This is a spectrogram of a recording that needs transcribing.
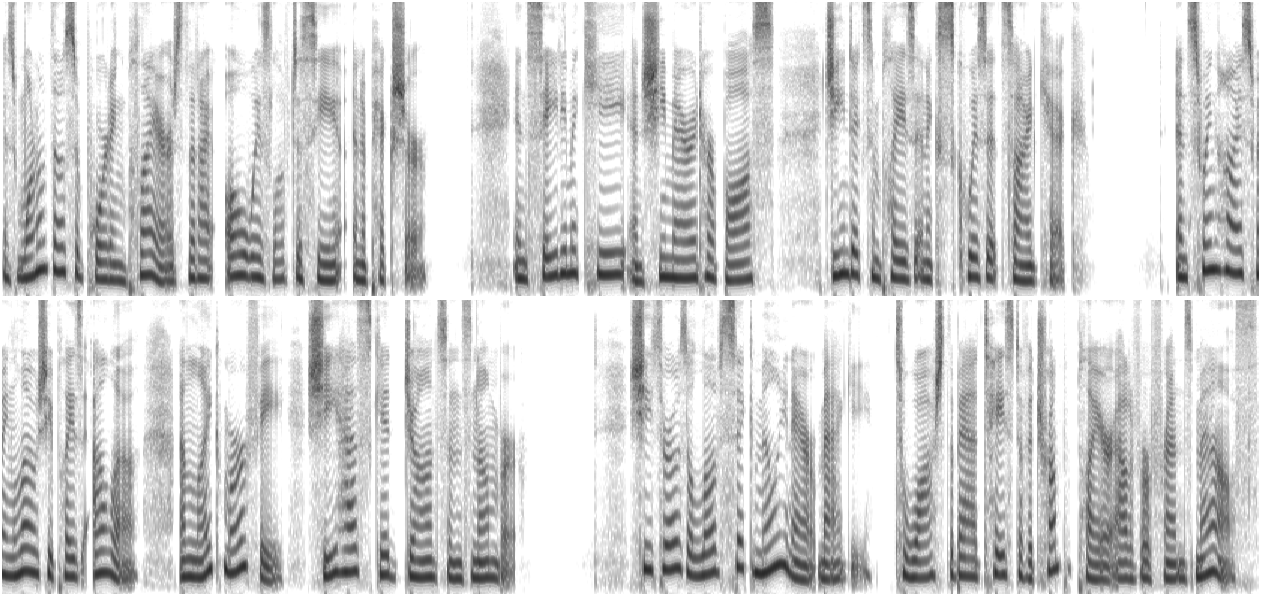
is one of those supporting players that I always love to see in a picture. In Sadie McKee and She Married Her Boss, Jean Dixon plays an exquisite sidekick. And Swing High, Swing Low, she plays Ella, and like Murphy, she has Skid Johnson's number. She throws a lovesick millionaire at Maggie to wash the bad taste of a trumpet player out of her friend's mouth.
